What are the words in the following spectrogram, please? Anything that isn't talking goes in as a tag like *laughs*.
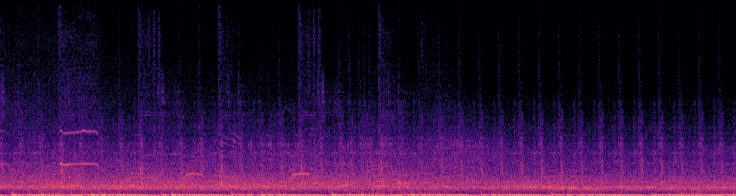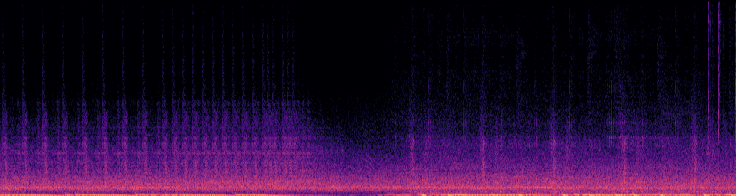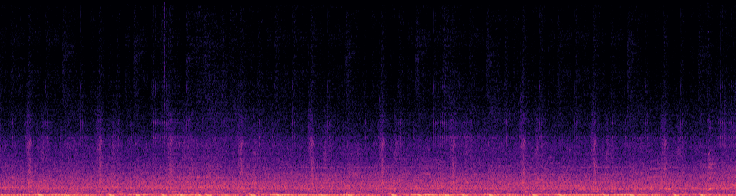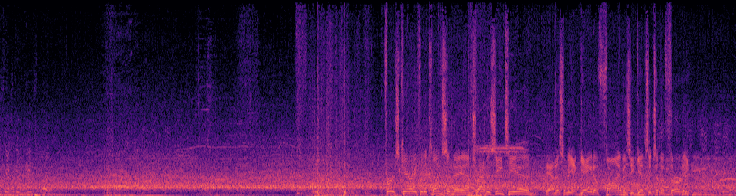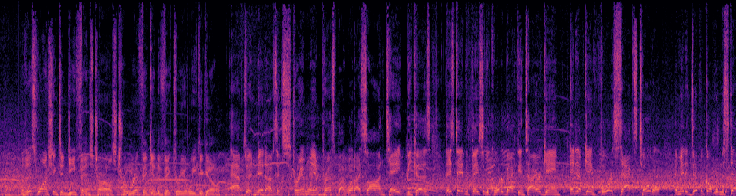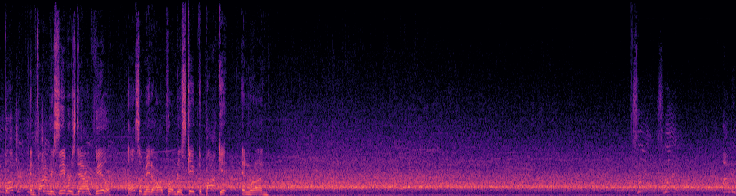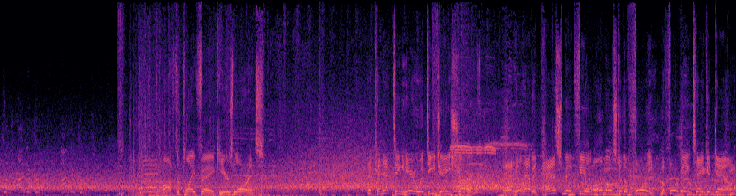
First carry for the Clemson man, Travis Etienne. Yeah, this will be a gain of five as he gets it to the 30. This Washington defense, Charles, terrific in the victory a week ago. I have to admit, I was extremely impressed by what I saw on tape because they stayed in the face of the quarterback the entire game, ended up getting four sacks total, and made it difficult for him to step up and find receivers downfield. Also made it hard for him to escape the pocket and run. Play fake. Here's Lawrence. The connecting here with D.J. Chark. And he'll have it past midfield almost to the 40 before being taken down.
